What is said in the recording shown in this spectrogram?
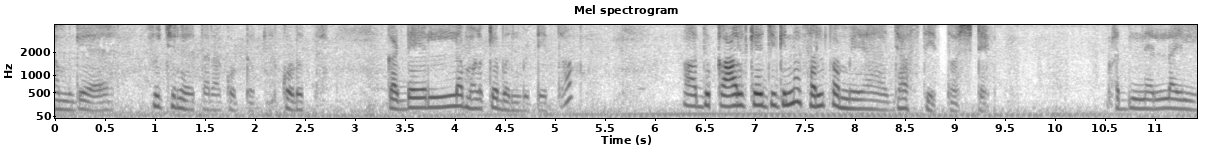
ನಮಗೆ ಸೂಚನೆ ಥರ ಕೊಟ್ಟು, ಕೊಡುತ್ತೆ. ಗಡ್ಡೆ ಎಲ್ಲ ಮೊಳಕೆ ಬಂದುಬಿಟ್ಟಿತ್ತು. ಅದು ಕಾಲು ಕೆ ಜಿಗಿನ್ನ ಸ್ವಲ್ಪ ಮೇ, ಜಾಸ್ತಿ ಇತ್ತು ಅಷ್ಟೇ. ಅದನ್ನೆಲ್ಲ ಇಲ್ಲಿ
